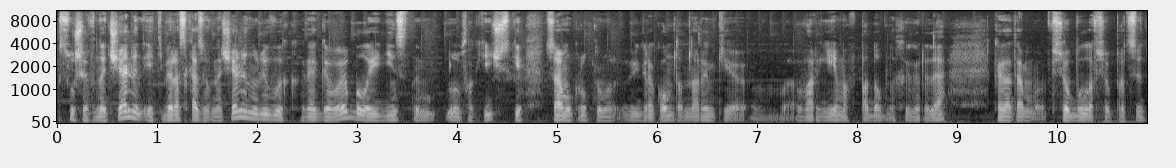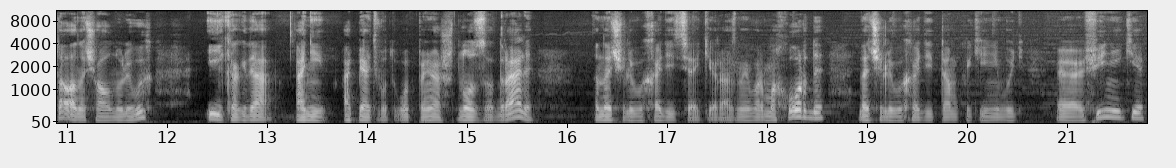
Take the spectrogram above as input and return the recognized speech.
Слушай, в начале, я тебе рассказываю, в начале нулевых, когда ГВ было единственным, ну фактически самым крупным игроком там на рынке варгеймов подобных игр, да, когда там все было, все процветало, начало нулевых, и когда они опять вот, вот понимаешь, нос задрали, начали выходить всякие разные вармахорды, начали выходить там какие-нибудь э, финики,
